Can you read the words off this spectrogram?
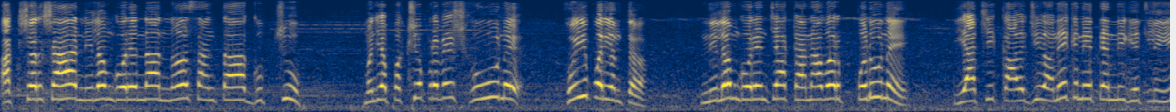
अक्षरशः नीलम गोरेंना न सांगता गुपचूप म्हणजे पक्षप्रवेश होऊ नये होईपर्यंत नीलम गोरेंच्या कानावर पडू नये याची काळजी अनेक नेत्यांनी घेतली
